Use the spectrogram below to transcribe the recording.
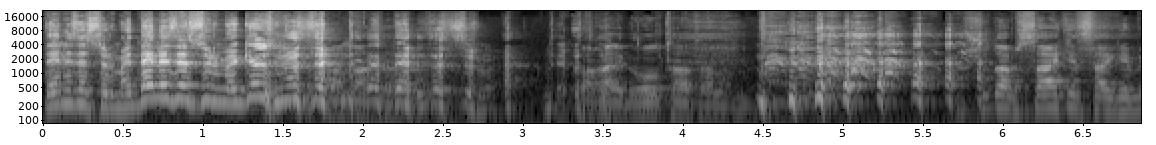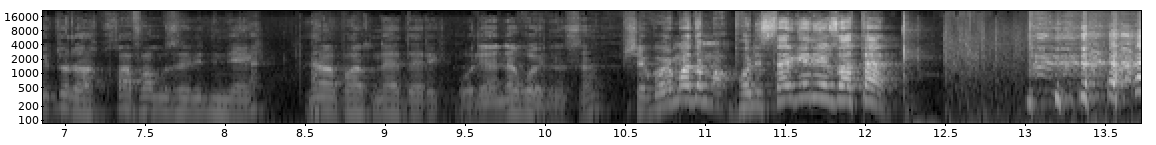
Denize sürme, denize sürme, gözünü seveyim. Denize sürme. Bak hele bir olta atalım. Şurada bir sakin sakin bir dur kafamızı bir dinleyelim. Ne yaparız ne ederiz? Oraya ne koydun sen? Bir şey koymadım. Polisler geliyor zaten.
